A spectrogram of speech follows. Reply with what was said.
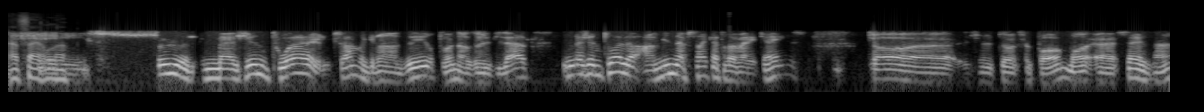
affaire-là? sûr. Imagine-toi, Richard, grandir, toi, dans un village. Imagine-toi, là, en 1995, t'as, euh, je, je sais pas, moi, euh, 16 ans,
